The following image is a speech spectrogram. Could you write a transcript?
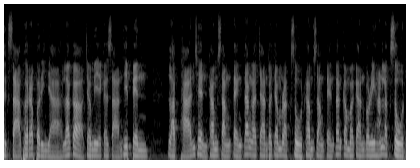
ศึกษาเพื่อรับปริญญา แล้วก็จะมีเอกสารที่เป็นหลักฐาน เช่นคำสั่งแต่งตั้งอาจารย์ประจำหลักสูตรคำสั่งแต่งตั้งกรรมการบริหารหลักสูตร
